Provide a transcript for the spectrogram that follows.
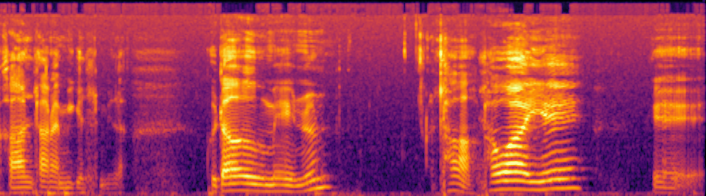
강한 사람이겠습니다. 그 다음에는 사, 사와의 예,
